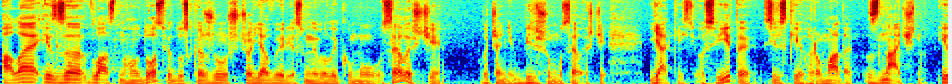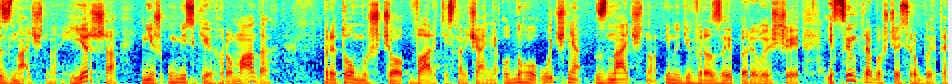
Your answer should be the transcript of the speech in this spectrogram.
Але із власного досвіду скажу, що я виріс у невеликому селищі, хоча ні, в більшому селищі. Якість освіти в сільських громадах значно і значно гірша ніж у міських громадах при тому, що вартість навчання одного учня значно іноді в рази перевищує. І з цим треба щось робити.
